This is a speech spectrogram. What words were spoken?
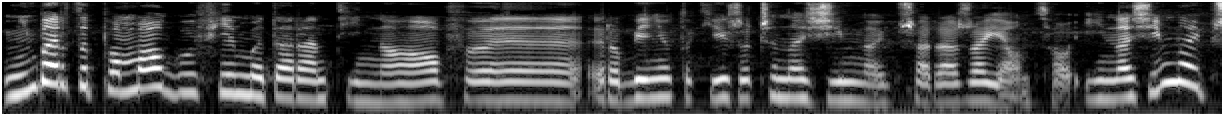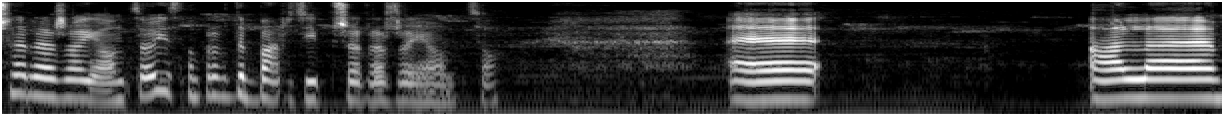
Mi bardzo pomogły filmy Tarantino w robieniu takich rzeczy na zimno i przerażająco. I na zimno i przerażająco jest naprawdę bardziej przerażająco. Ale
